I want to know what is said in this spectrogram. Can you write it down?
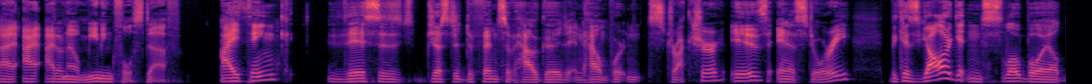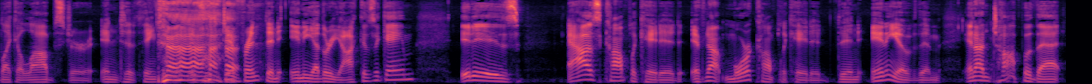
I, I I don't know meaningful stuff. I think this is just a defense of how good and how important structure is in a story because y'all are getting slow boiled like a lobster into thinking that this is different than any other Yakuza game. It is as complicated, if not more complicated, than any of them. And on top of that,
